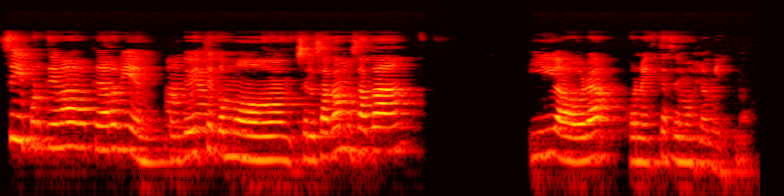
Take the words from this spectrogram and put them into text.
Sí, porque va a quedar bien. Ah, Porque viste como se lo sacamos acá y ahora con este hacemos lo mismo.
